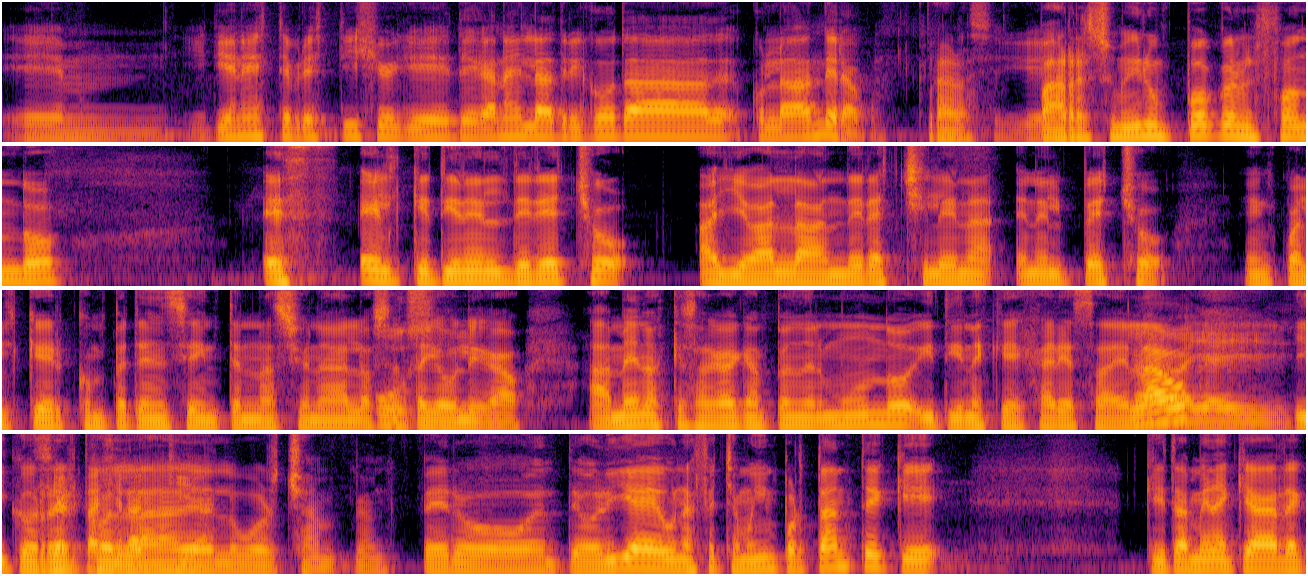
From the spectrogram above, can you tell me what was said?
em, y tiene este prestigio que te ganáis la tricota con la bandera. Claro. Así que- Para resumir un poco, en el fondo, es el que tiene el derecho a llevar la bandera chilena en el pecho en cualquier competencia internacional, o sea, está obligado. A menos que salga campeón del mundo y tienes que dejar esa de lado y correr con la del World Champion. Pero en teoría es una fecha muy importante que, que también hay que darle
